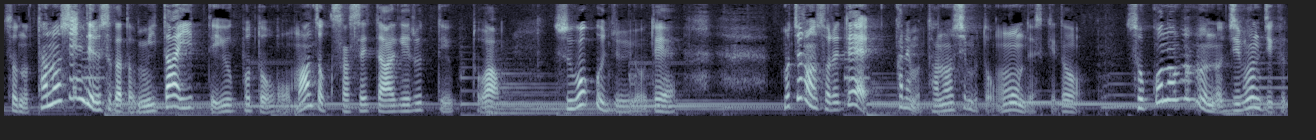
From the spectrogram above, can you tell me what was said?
その楽しんでる姿を見たいっていうことを満足させてあげるっていうことはすごく重要でもちろんそれで彼も楽しむと思うんですけどそこの部分の自分軸っ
